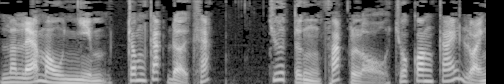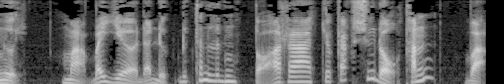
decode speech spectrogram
Là lẽ mầu nhiệm trong các đời khác, chưa từng phát lộ cho con cái loài người, mà bây giờ đã được Đức Thánh Linh tỏ ra cho các sứ đồ thánh và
